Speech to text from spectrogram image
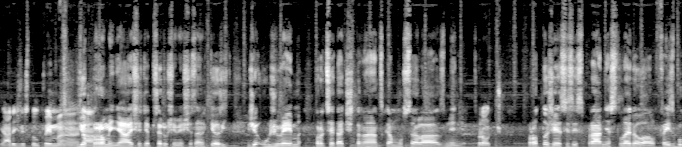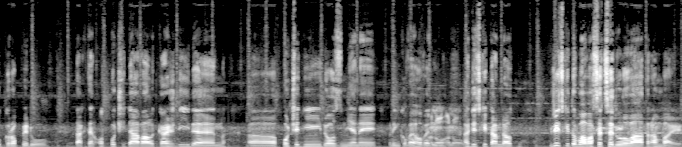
já když vystoupím eh, Jo, na... promiň, já ještě tě přeruším. Ještě jsem chtěl říct, že už vím, proč se ta 14 musela změnit. Proč? Protože jestli si správně sledoval Facebook Ropidu, tak ten odpočítával každý den uh, početní do změny linkového vedení. Ano, ano. A vždycky tam dal, vždycky to byla vlastně cedulová tramvaj.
